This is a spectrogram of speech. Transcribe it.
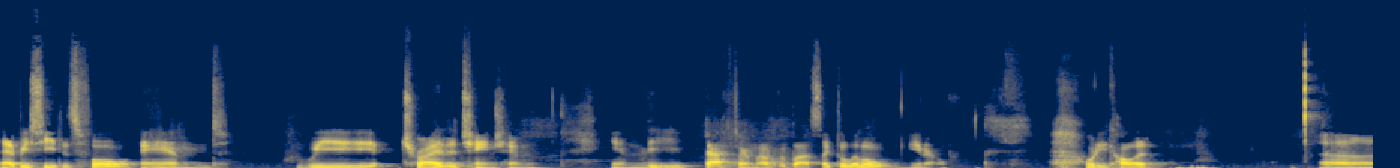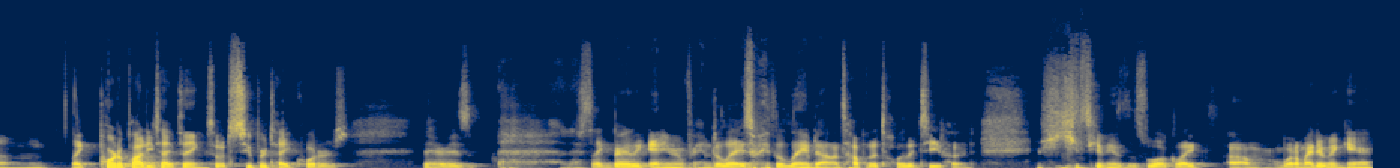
Every seat is full, and we try to change him in the bathroom of the bus, like the little, you know, what do you call it? Um, like porta potty type thing. So it's super tight quarters. There is there's like barely any room for him to lay, so we have to lay him down on top of the toilet seat hood. And he keeps giving us this look like, um, what am I doing here?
